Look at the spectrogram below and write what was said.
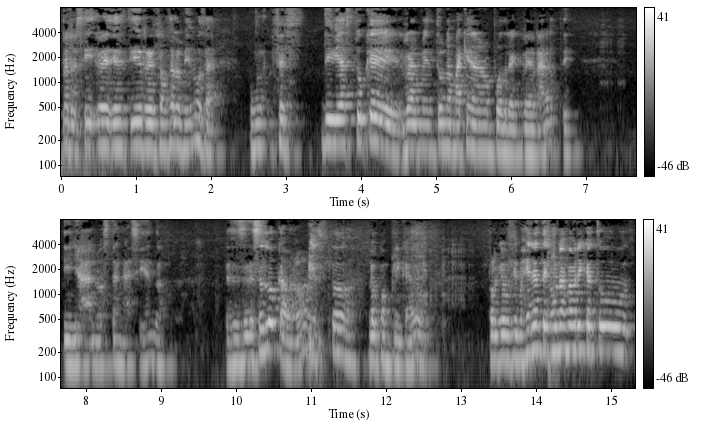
Pero es que, eh, es regresamos a lo mismo, o sea, un- dirías tú que realmente una máquina no podría crear arte y ya lo están haciendo. Eso es, eso es lo cabrón, es lo, lo complicado. Porque pues, imagínate que una fábrica tú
